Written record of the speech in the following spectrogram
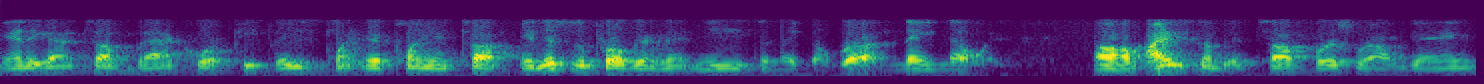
and they got tough backcourt people. They play, they're playing tough, and this is a program that needs to make a run. They know it. Um, I think it's going to be a tough first round game.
